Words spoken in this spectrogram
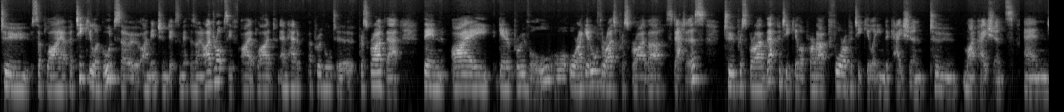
to supply a particular good. So I mentioned dexamethasone eye drops. If I applied and had approval to prescribe that, then I get approval or, or I get authorized prescriber status to prescribe that particular product for a particular indication to my patients and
